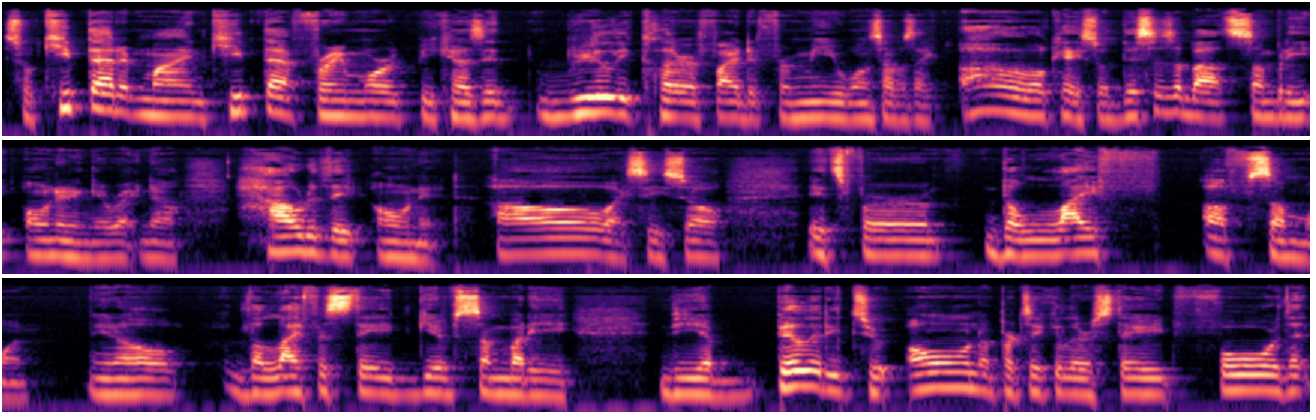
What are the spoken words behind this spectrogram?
So keep that in mind, keep that framework because it really clarified it for me once I was like, oh, okay, so this is about somebody owning it right now. How do they own it? Oh, I see. So it's for the life of someone. You know, the life estate gives somebody the ability to own a particular estate for that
